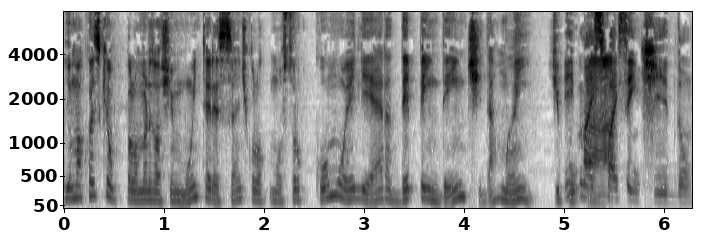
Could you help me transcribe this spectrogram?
e uma coisa que eu, pelo menos, eu achei muito interessante, mostrou como ele era dependente da mãe. Tipo, e, mas a, faz sentido,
